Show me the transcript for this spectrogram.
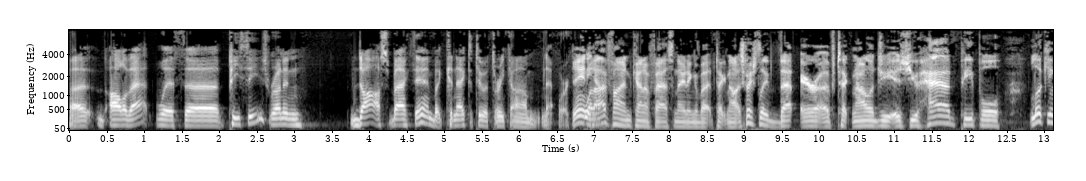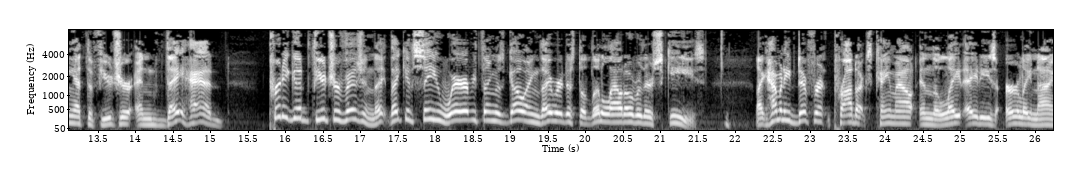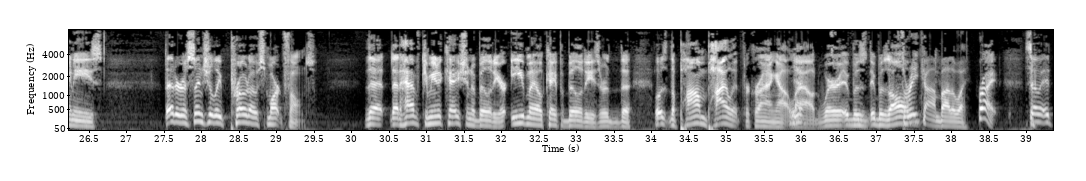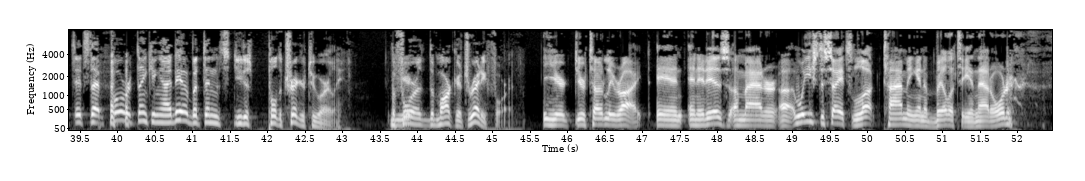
uh, all of that with uh, PCs running DOS back then, but connected to a 3Com network. Anyhow, What I find kind of fascinating about technology, especially that era of technology, is you had people looking at the future and they had pretty good future vision. They they could see where everything was going. They were just a little out over their skis. Like how many different products came out in the late 80s, early 90s that are essentially proto smartphones that that have communication ability or email capabilities or the what was it, the Palm Pilot for crying out loud where it was it was all 3Com by the way. Right. So it's it's that forward thinking idea but then it's, you just pull the trigger too early before the market's ready for it. You're you're totally right, and and it is a matter. Uh, we used to say it's luck, timing, and ability in that order.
